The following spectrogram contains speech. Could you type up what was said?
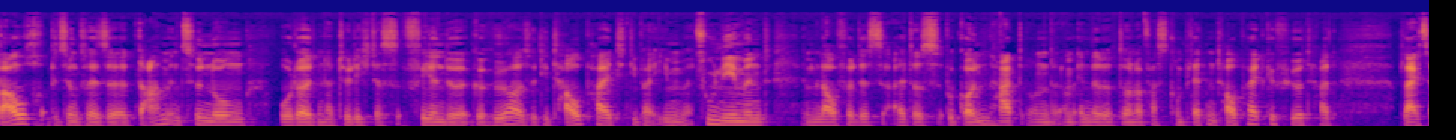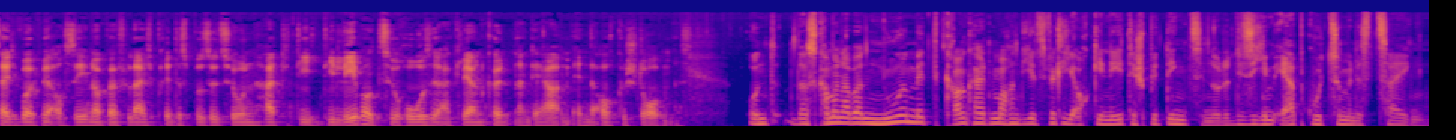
Bauch- bzw. Darmentzündungen oder natürlich das fehlende Gehör, also die Taubheit, die bei ihm zunehmend im Laufe des Alters begonnen hat und am Ende zu einer fast kompletten Taubheit geführt hat. Gleichzeitig wollten wir auch sehen, ob er vielleicht Prädispositionen hat, die die Leberzirrhose erklären könnten, an der er am Ende auch gestorben ist. Und das kann man aber nur mit Krankheiten machen, die jetzt wirklich auch genetisch bedingt sind oder die sich im Erbgut zumindest zeigen.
